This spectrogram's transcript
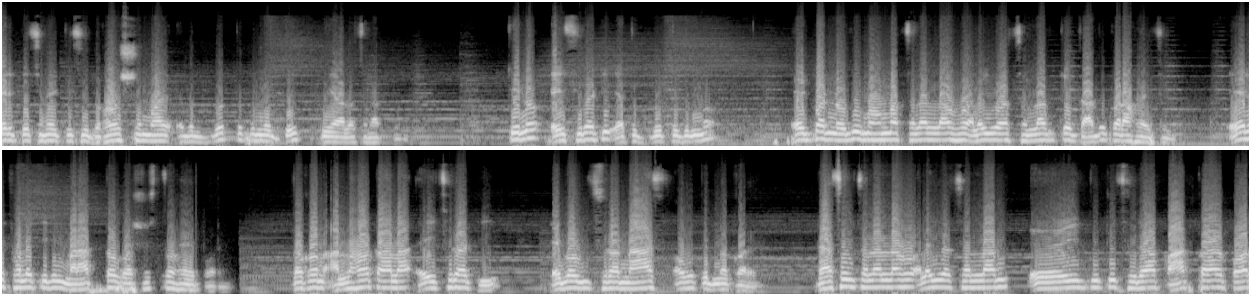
এর পেছনে কিছু রহস্যময় এবং গুরুত্বপূর্ণ দিক নিয়ে আলোচনা করি। কেন এই সূরাটি এত গুরুত্বপূর্ণ? একবার নবী মোহাম্মদ সাল্লাল্লাহু আলাইহি ওয়াসাল্লামকে জাদু করা হয়েছিল। এর ফলে তিনি মারাত্মক অসুস্থ হয়ে পড়েন। তখন আল্লাহ তাআলা এই সূরাটি এবং সূরা নাস অবতীর্ণ করেন। রাসূল সাল্লাল্লাহু আলাইহি ওয়াসাল্লাম এই দুটি সূরা পাঠ করার পর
